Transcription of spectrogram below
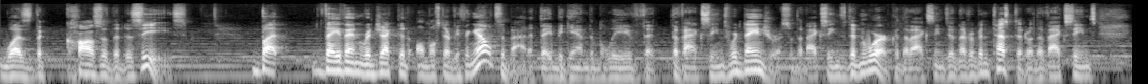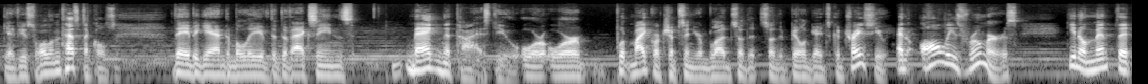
was the cause of the disease. But they then rejected almost everything else about it. They began to believe that the vaccines were dangerous, or the vaccines didn't work, or the vaccines had never been tested, or the vaccines gave you swollen testicles. They began to believe that the vaccines magnetized you, or, or put microchips in your blood so that, so that Bill Gates could trace you. And all these rumors, you know, meant that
